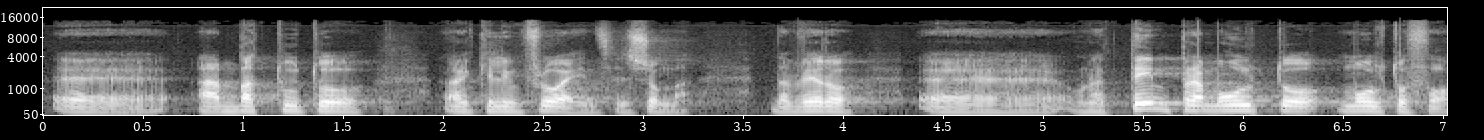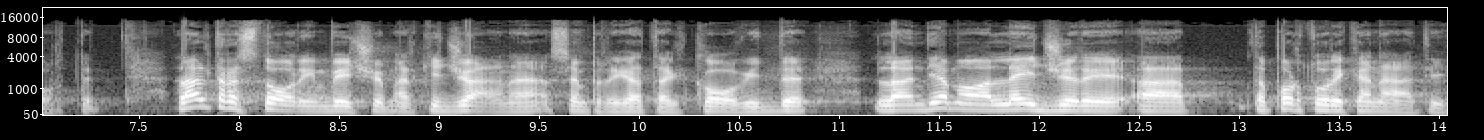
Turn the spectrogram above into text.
eh, ha battuto anche l'influenza, insomma, davvero una tempra molto, molto forte. L'altra storia invece marchigiana, sempre legata al Covid, la andiamo a leggere a, da Porto Recanati.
